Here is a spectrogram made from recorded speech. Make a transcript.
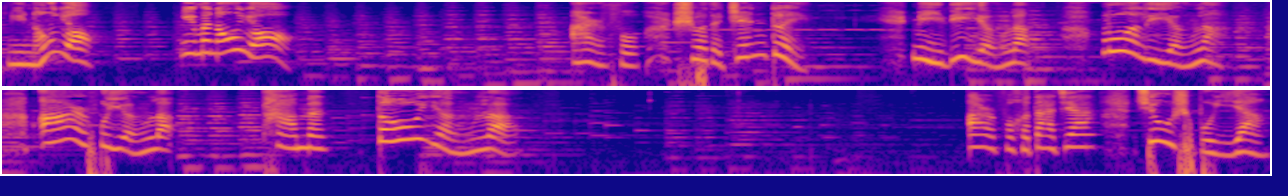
你能赢，你们能赢。”阿尔夫说的真对，米莉赢了，茉莉赢了。阿尔夫赢了，他们都赢了。阿尔夫和大家就是不一样，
